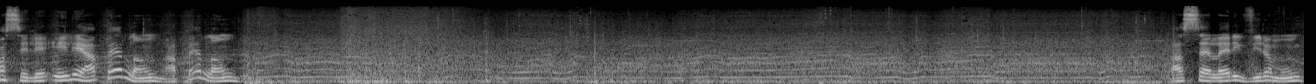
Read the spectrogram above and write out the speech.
Nossa, ele, ele é apelão, apelão. Acelera e vira muito.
